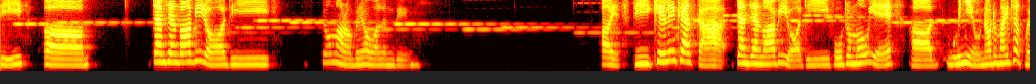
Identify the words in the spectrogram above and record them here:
ဒီအာတံပြန်သွားပြီးတော့ဒီပြောမှာတော့ဘယ်ရောက်သွားလဲမသိဘူး အာဒီ Killing Cast ကတံပြန်သွားပြီးတော့ဒီ Voldemort ရဲ့အာဝိညာဉ်ကိုနောက်တစ်ပိုင်းထပ်ခွဲ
